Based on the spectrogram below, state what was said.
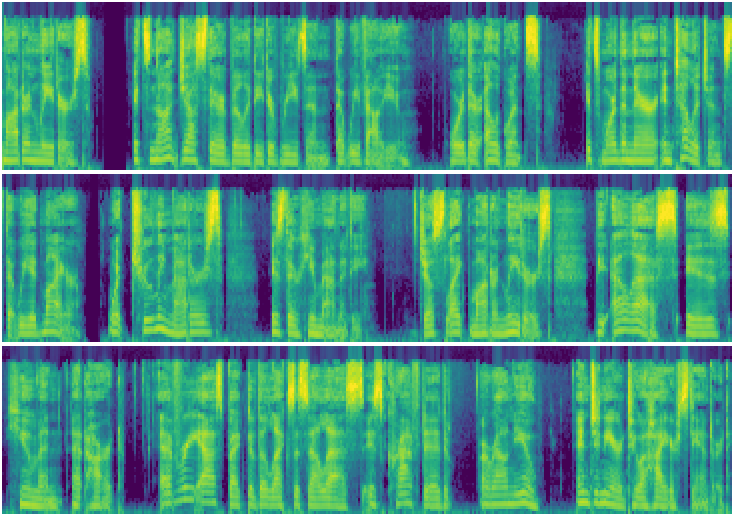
Modern leaders. It's not just their ability to reason that we value, or their eloquence. It's more than their intelligence that we admire. What truly matters is their humanity. Just like modern leaders, the LS is human at heart. Every aspect of the Lexus LS is crafted around you, engineered to a higher standard,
